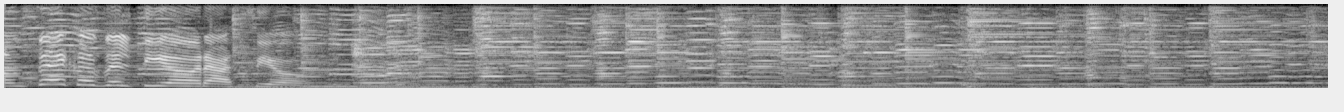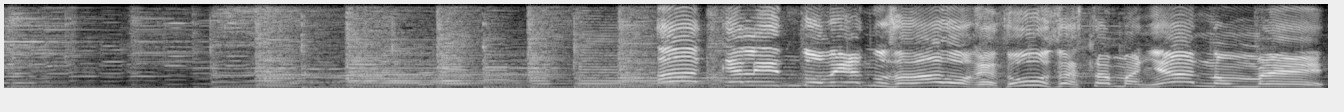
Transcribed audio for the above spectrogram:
Consejos del tío Horacio. ¡Ah, qué lindo día nos ha dado Jesús esta mañana, hombre!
